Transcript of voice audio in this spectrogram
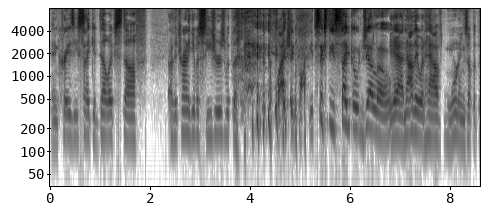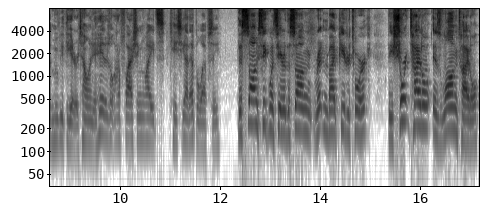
and crazy psychedelic stuff. Are they trying to give us seizures with the, with the flashing lights? 60s psycho jello. Yeah, now they would have warnings up at the movie theater telling you, hey, there's a lot of flashing lights in case you got epilepsy. This song sequence here, the song written by Peter Tork, the short title is long title.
